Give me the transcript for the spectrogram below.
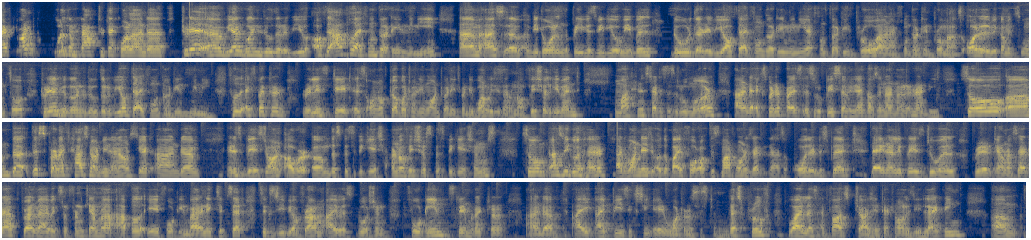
Hi everyone, welcome back to Tech and uh, today uh, we are going to do the review of the Apple iPhone 13 mini. Um, as uh, we told in the previous video, we will do the review of the iPhone 13 mini, iPhone 13 Pro and iPhone 13 Pro Max. All will be coming soon. So today we're going to do the review of the iPhone 13 mini. So the expected release date is on October 21, 2021, which is an official event marketing status is rumor and expected price is rupees 79990 so um, the this product has not been announced yet and um, it is based on our um, the specification unofficial specifications. So as we go ahead advantage of the by 4 of the smartphone is that it has OLED display diagonally placed dual rear camera setup 12 megapixel front camera apple a14 bionic chipset 6 gb of ram ios version 14 screen protector and uh, IP68 water resistant dust proof wireless and fast charging technology. Lightning um,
